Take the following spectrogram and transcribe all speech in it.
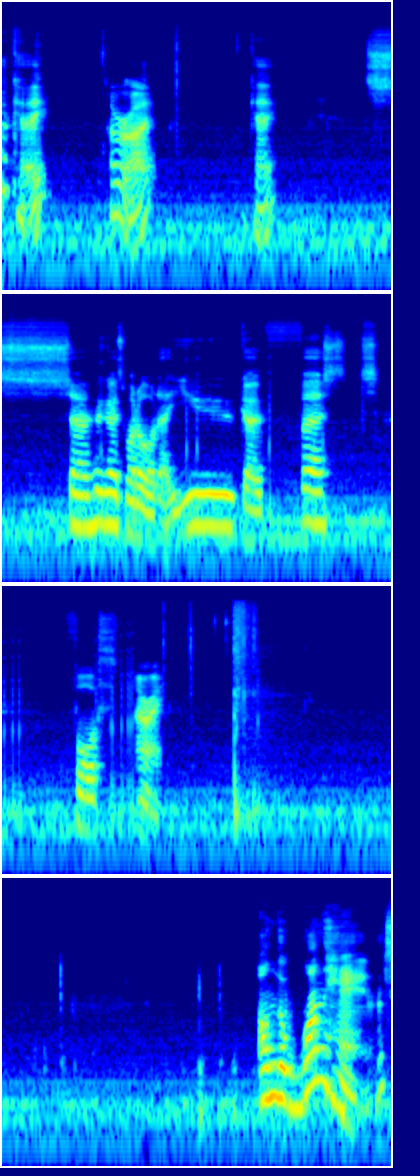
Okay. Alright. Okay. So who goes what order? You go first, fourth. Alright. On the one hand,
